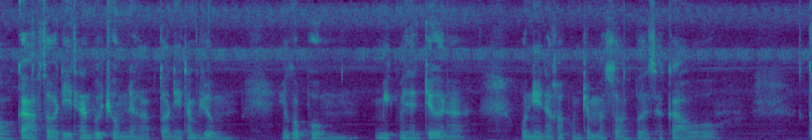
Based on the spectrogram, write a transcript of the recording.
ขอกราบสวัสดีท่านผู้ชมนะครับ ตอนนี้ท่านผู้ชมอยู่กับผมมิกเมเซนเจอร์นะฮะ วันนี้นะครับผมจะมาสอนเปิด scout โต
